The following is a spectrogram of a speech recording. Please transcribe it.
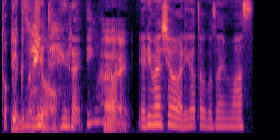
トピックになりたいぐらい。はい。やりましょう。ありがとうございます。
